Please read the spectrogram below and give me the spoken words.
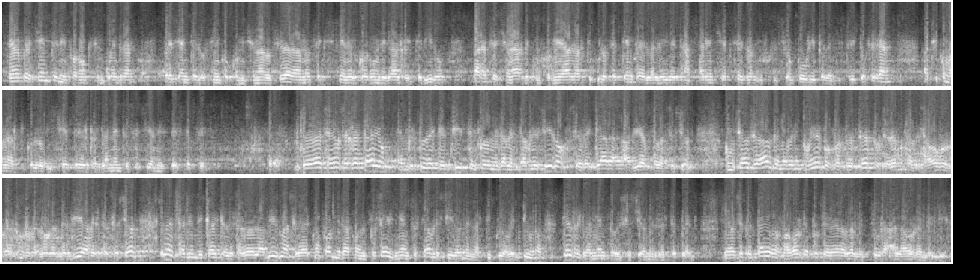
Señor presidente, le informo que se encuentran presentes los cinco comisionados ciudadanos exigiendo el quórum legal requerido para sesionar de conformidad al artículo 70 de la Ley de Transparencia y Acceso a la Información Pública del Distrito Federal, así como el artículo 17 del Reglamento de Sesiones de este pleno. Señor secretario. En virtud de que existe el código legal establecido, se declara abierta la sesión. Comisión Ciudadanos de no haber inconveniente por parte de ustedes, procedemos al desahogo de los del orden del día de esta sesión. Es necesario indicar que el desarrollo de la misma será de conformidad con el procedimiento establecido en el artículo 21 del reglamento de sesiones de este pleno. Señor secretario, a favor de proceder a la lectura a la orden del día.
